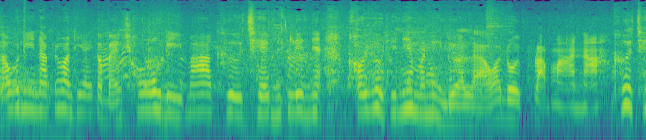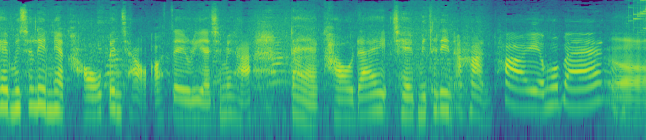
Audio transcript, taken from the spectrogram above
แล้ววันนี้นับเป็นวันที่ไอซ์กับแบงค์โชคดีมากคือเชฟมิชลินเนี่ยเขาอยู่ที่เนี่ยมาหนึ่งเดือนแล้วอะโดยประมาณนะ คือเชฟมิชลินเนี่ยเขาเป็นชาวออสเตรเลียใช่ไหมคะ แต่เขาได้เชฟมิชลินอาหารไทยอะพ่อแบงค์เออ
